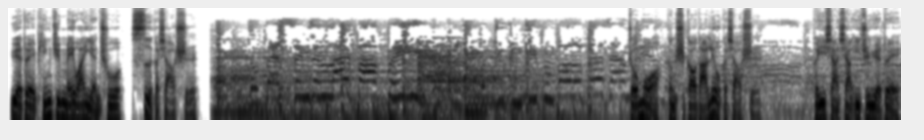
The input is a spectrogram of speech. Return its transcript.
乐队平均每晚演出四个小时。周末更是高达六个小时，可以想象一支乐队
